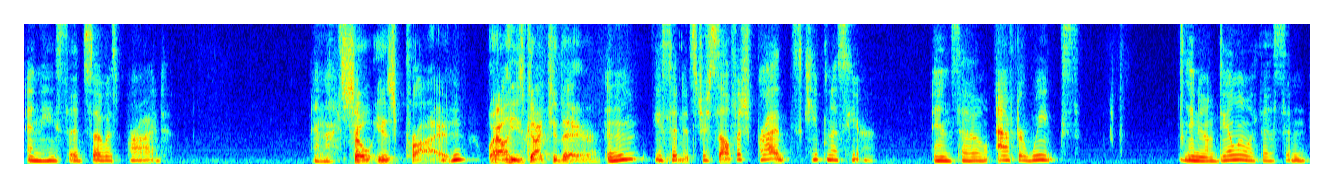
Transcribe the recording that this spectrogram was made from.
And he said, So is pride. And I said, So is pride. Well, he's got you there. Mm-hmm. he said, It's your selfish pride that's keeping us here. And so after weeks, you know, dealing with this and,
